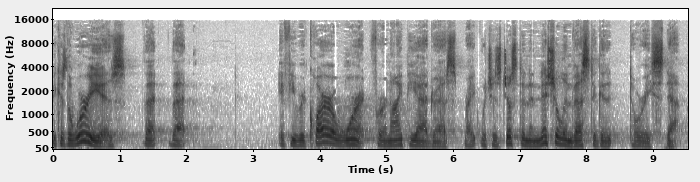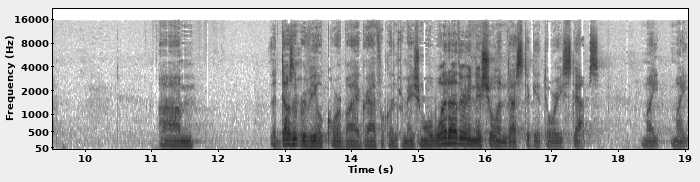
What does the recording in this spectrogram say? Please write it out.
Because the worry is that, that if you require a warrant for an IP address, right, which is just an initial investigatory step, um, that doesn't reveal core biographical information, well, what other initial investigatory steps might, might,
